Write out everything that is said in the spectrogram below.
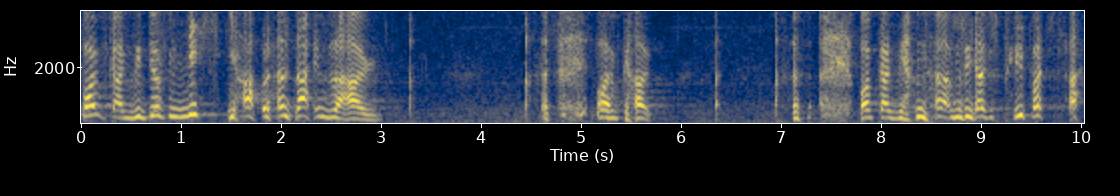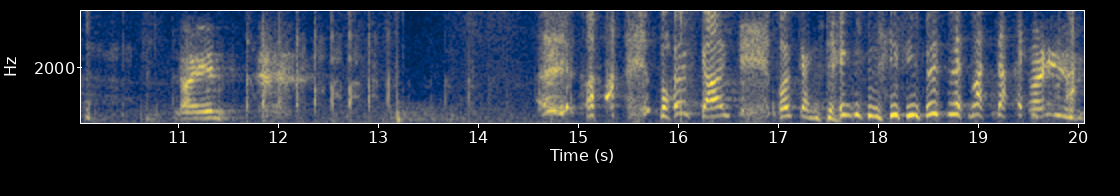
Wolfgang, Sie dürfen nicht Ja oder Nein sagen. Wolfgang. Wolfgang, Sie haben, haben Sie das Spiel verstanden? Nein. Wolfgang, Wolfgang, denken Sie, Sie müssen immer Nein. Nein.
